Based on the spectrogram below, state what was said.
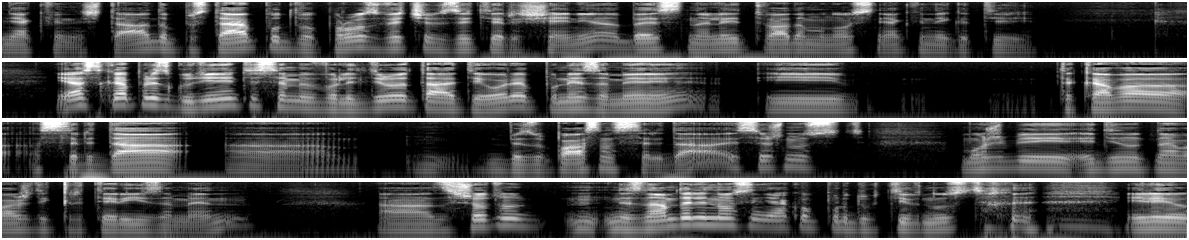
някакви неща, да поставя под въпрос вече взети решения, без нали, това да му носи някакви негативи. И аз така през годините съм е валидирал тази теория, поне за мен, и такава среда, а, безопасна среда е всъщност, може би, един от най-важните критерии за мен. А, защото не знам дали носи някаква продуктивност или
